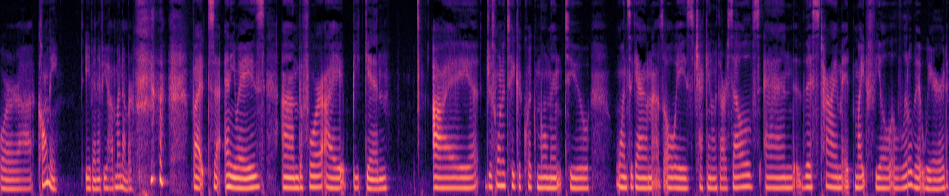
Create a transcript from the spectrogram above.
or uh, call me, even if you have my number. but, uh, anyways, um, before I begin, I just want to take a quick moment to once again, as always, check in with ourselves. And this time it might feel a little bit weird,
